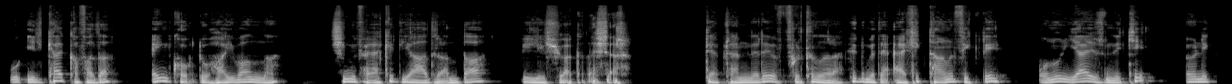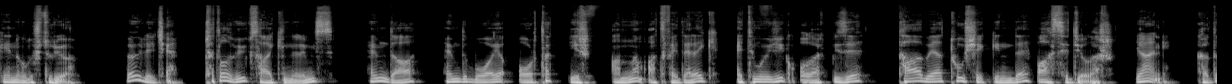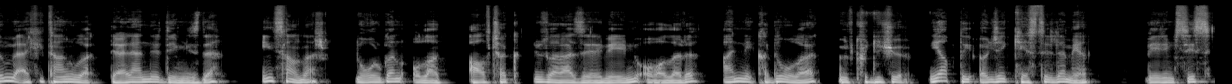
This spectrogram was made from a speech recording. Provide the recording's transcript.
Bu ilkel kafada en korktuğu hayvanla şimdi felaket yağdıran dağ birleşiyor arkadaşlar. Depremlere ve fırtınalara hükmeden erkek tanrı fikri onun yeryüzündeki örneklerini oluşturuyor. Böylece Çatal büyük sakinlerimiz hem dağ hem de boğaya ortak bir anlam atfederek etimolojik olarak bize ta veya tu şeklinde bahsediyorlar. Yani kadın ve erkek tanrı olarak değerlendirdiğimizde insanlar doğurgan olan alçak düz arazileri verimli ovaları anne kadın olarak ürkütücü, ne yaptığı önce kestirilemeyen, verimsiz,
